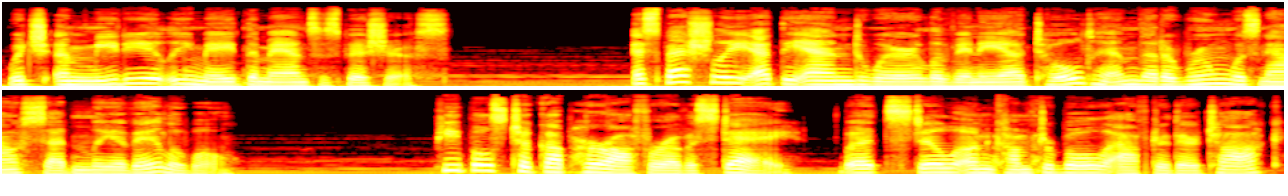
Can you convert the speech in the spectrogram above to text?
which immediately made the man suspicious. especially at the end where Lavinia told him that a room was now suddenly available. Peoples took up her offer of a stay, but still uncomfortable after their talk,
